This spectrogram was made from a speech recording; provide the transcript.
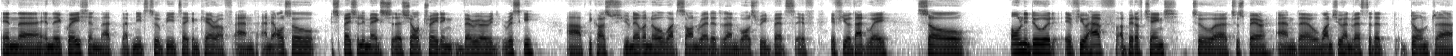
in the in the equation that that needs to be taken care of, and and also especially makes uh, short trading very very risky. Uh, because you never know what's on Reddit and Wall Street bets if if you're that way. So only do it if you have a bit of change to uh, to spare, and uh, once you invested it, don't uh,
